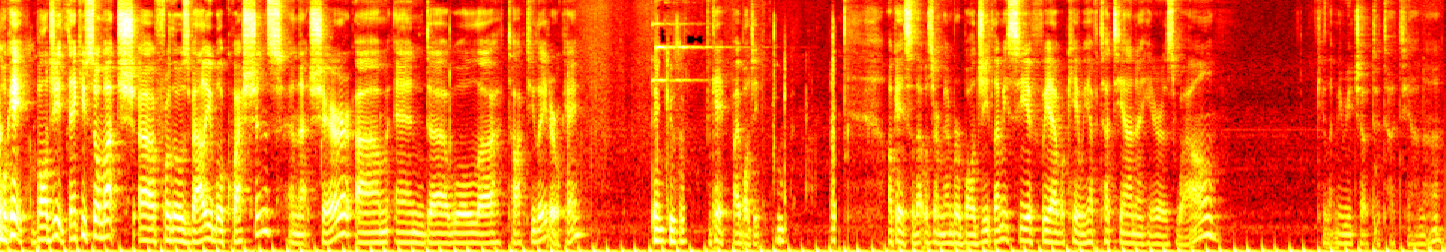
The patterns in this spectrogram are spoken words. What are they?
Okay, Baljit, thank you so much uh, for those valuable questions and that share. Um, and uh, we'll uh, talk to you later, okay? Thank you, sir. Okay, bye, Baljit. Okay, so that was our member Baljit. Let me see if we have, okay, we have Tatiana here as well. Okay, let me reach out to Tatiana.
